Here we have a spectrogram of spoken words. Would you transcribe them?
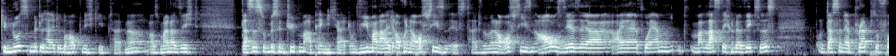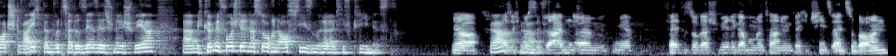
Genussmittel halt überhaupt nicht gibt halt. Ne? Aus meiner Sicht, das ist so ein bisschen Typenabhängigkeit und wie man halt auch in der Offseason ist. Halt, wenn man in der Offseason auch sehr, sehr IRFOM-lastig unterwegs ist, und das in der Prep sofort streicht, dann wird es halt sehr, sehr schnell schwer. Ähm, ich könnte mir vorstellen, dass du auch in der Offseason relativ clean ist. ja. Ja, Also ich muss ja. dir sagen, ähm, mir fällt es sogar schwieriger, momentan irgendwelche Cheats einzubauen.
